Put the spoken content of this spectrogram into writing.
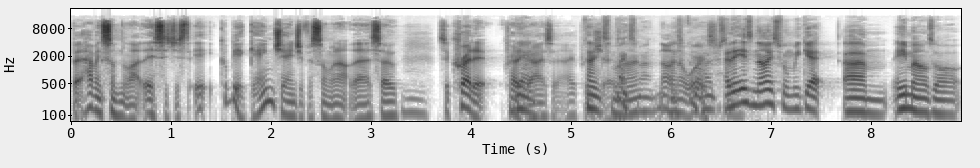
but having something like this is just it could be a game changer for someone out there. So so credit credit Yeah. guys, I appreciate Thanks, it. man. Thanks, man. No, That's no great. worries. And it is nice when we get um, emails or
